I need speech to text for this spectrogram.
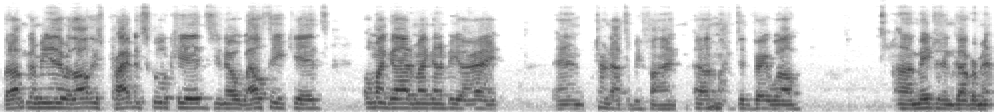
but I'm going to be there with all these private school kids, you know, wealthy kids. Oh my God, am I going to be all right? And turned out to be fine. Um, I did very well. Uh, majored in government,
